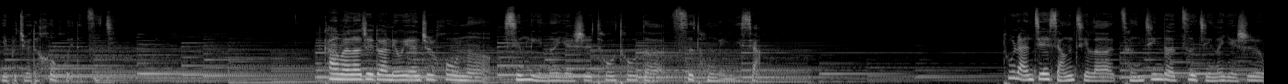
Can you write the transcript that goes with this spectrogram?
也不觉得后悔的自己。看完了这段留言之后呢，心里呢也是偷偷的刺痛了一下。突然间想起了曾经的自己呢，也是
